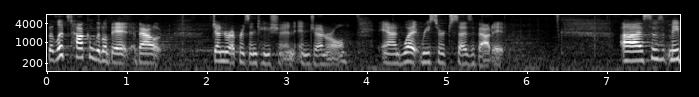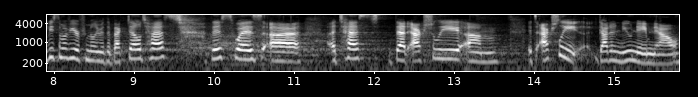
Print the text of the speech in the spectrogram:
But let's talk a little bit about gender representation in general and what research says about it. Uh, so maybe some of you are familiar with the Bechdel test. This was uh, a test that actually, um, it's actually got a new name now.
